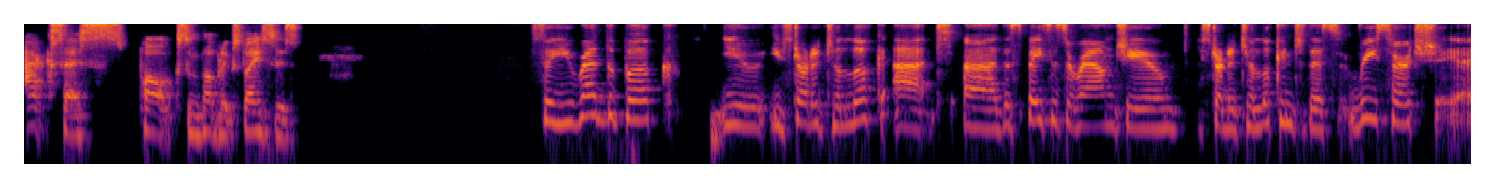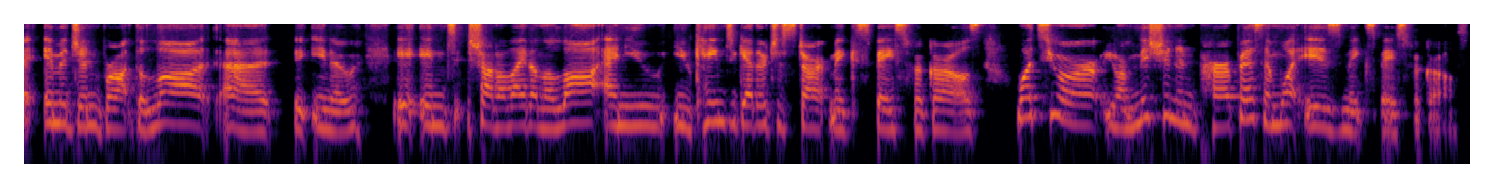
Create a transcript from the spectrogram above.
access parks and public spaces. So you read the book. You you started to look at uh, the spaces around you. You started to look into this research. Imogen brought the law, uh, you know, in, shot a light on the law, and you you came together to start Make Space for Girls. What's your your mission and purpose, and what is Make Space for Girls?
